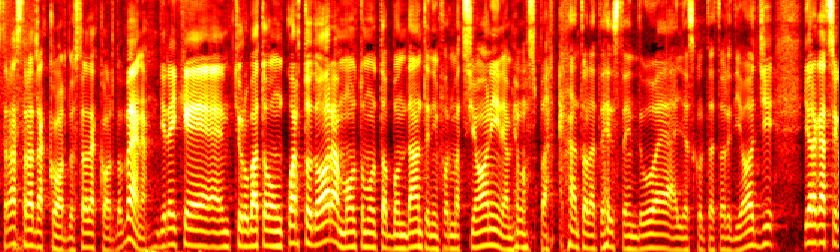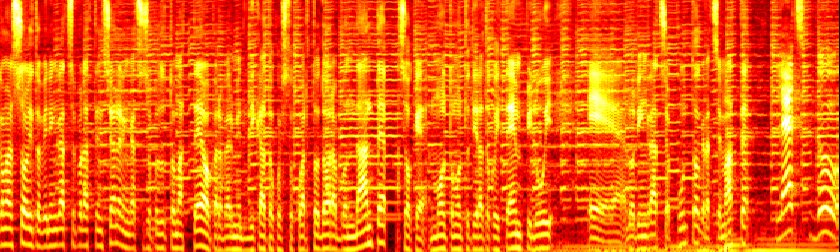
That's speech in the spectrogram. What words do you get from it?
Stra, stra d'accordo, stra d'accordo. Bene, direi che ti ho rubato un quarto d'ora molto molto abbondante di informazioni, ne abbiamo spaccato la testa in due agli ascoltatori di oggi. Io ragazzi come al solito vi ringrazio per l'attenzione, ringrazio soprattutto Matteo per avermi dedicato questo quarto d'ora abbondante. So che è molto molto tirato coi tempi lui e lo ringrazio appunto, grazie Matte. Let's go!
